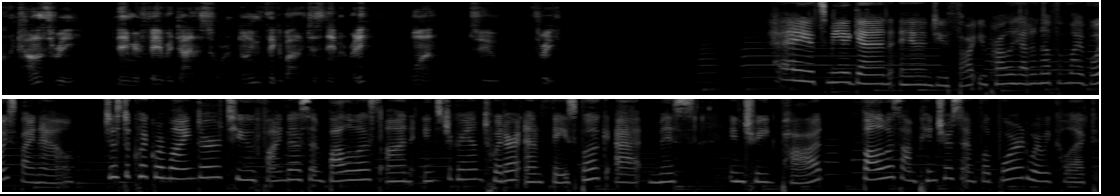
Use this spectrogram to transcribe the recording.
on the count of three, name your favorite dinosaur. Don't even think about it, just name it. Ready? One, two, three. Hey, it's me again, and you thought you probably had enough of my voice by now. Just a quick reminder to find us and follow us on Instagram, Twitter, and Facebook at Miss Intrigue Pod. Follow us on Pinterest and Flipboard, where we collect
